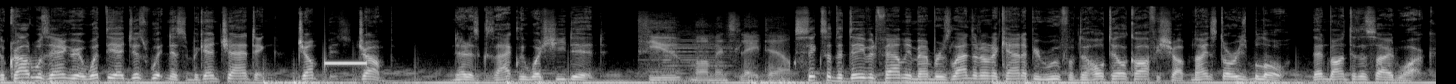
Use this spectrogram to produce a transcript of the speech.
The crowd was angry at what they had just witnessed and began chanting, Jump, bitch, jump. And that is exactly what she did. Few moments later. Six of the David family members landed on a canopy roof of the hotel coffee shop nine stories below, then onto the sidewalk.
